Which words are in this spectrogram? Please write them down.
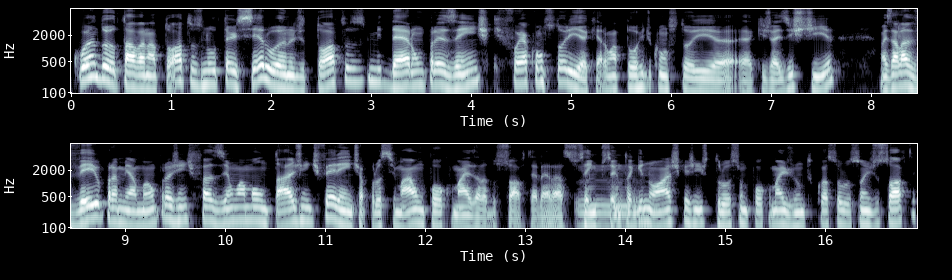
Quando eu estava na TOTUS, no terceiro ano de TOTUS, me deram um presente que foi a consultoria, que era uma torre de consultoria é, que já existia, mas ela veio para minha mão para a gente fazer uma montagem diferente, aproximar um pouco mais ela do software. Ela era 100% hum. agnóstica, a gente trouxe um pouco mais junto com as soluções de software,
